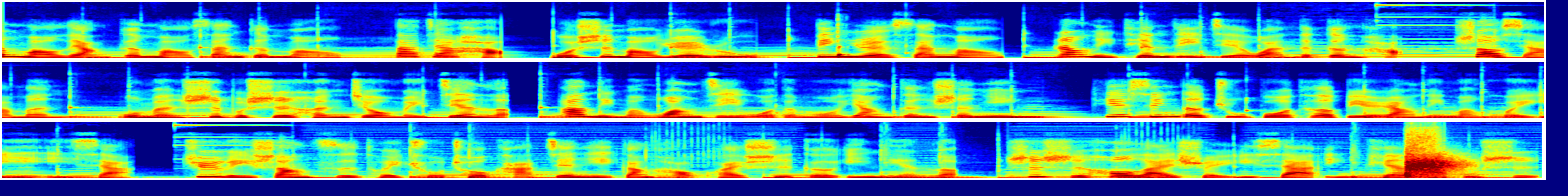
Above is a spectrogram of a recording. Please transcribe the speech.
根毛、两根毛、三根毛。大家好，我是毛月如，订阅三毛，让你天地节玩得更好。少侠们，我们是不是很久没见了？怕你们忘记我的模样跟声音，贴心的主播特别让你们回忆一下。距离上次推出抽卡建议刚好快时隔一年了，是时候来水一下影片啊，不是，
